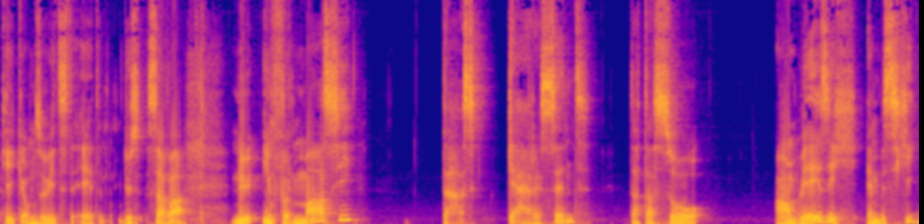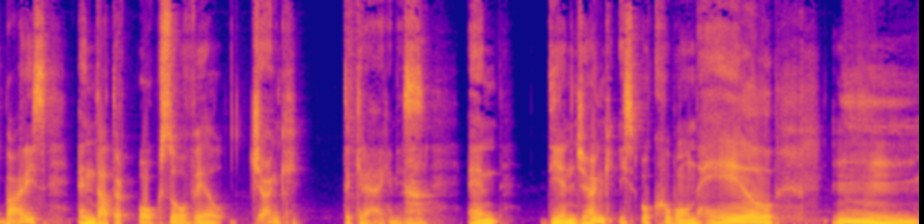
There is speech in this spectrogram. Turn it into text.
kick om zoiets te eten. Dus ça va. Nu, informatie, dat is kei recent, dat dat zo aanwezig en beschikbaar is en dat er ook zoveel junk te krijgen is. En die junk is ook gewoon heel... mm,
